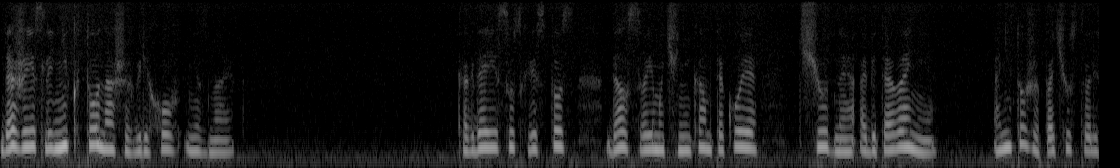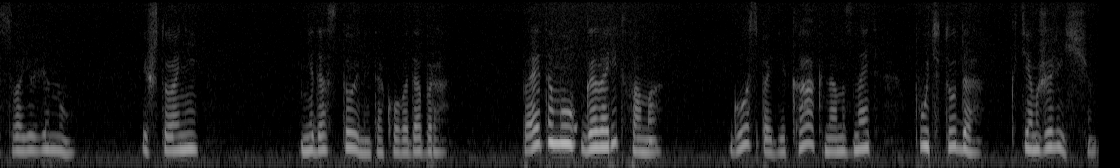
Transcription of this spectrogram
даже если никто наших грехов не знает. Когда Иисус Христос дал своим ученикам такое чудное обетование, они тоже почувствовали свою вину, и что они – недостойны такого добра. Поэтому говорит Фома, «Господи, как нам знать путь туда, к тем жилищам?»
